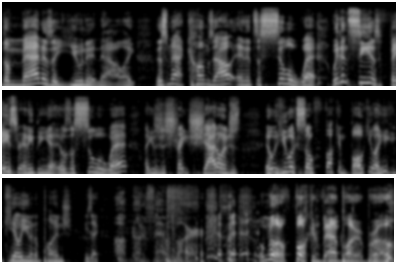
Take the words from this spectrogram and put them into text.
The man is a unit now. Like this man comes out and it's a silhouette. We didn't see his face or anything yet. It was a silhouette. Like it's just straight shadow and just. It, he looks so fucking bulky, like he can kill you in a punch. He's like, I'm not a vampire. I'm not a fucking vampire, bro.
